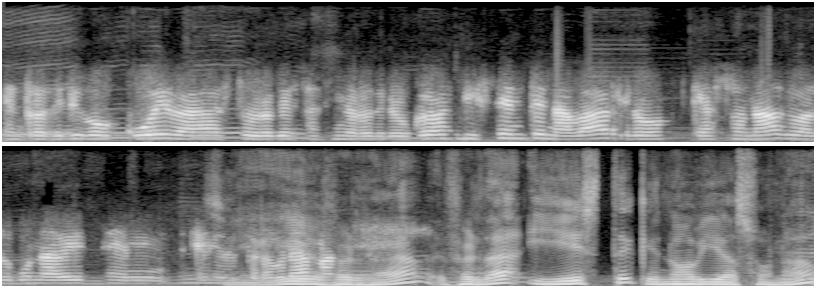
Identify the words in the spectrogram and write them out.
en Rodrigo Cuevas, todo lo que está haciendo Rodrigo Cuevas, Vicente Navarro, que ha sonado alguna vez en, en el Sí, programa. es verdad, es verdad. Y este que no había sonado.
